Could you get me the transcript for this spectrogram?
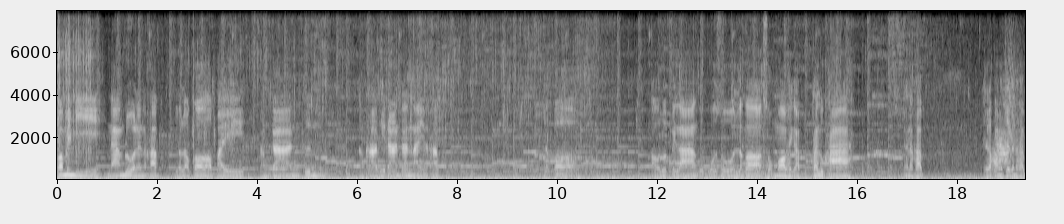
ก็ไม่มีน้ำรั่วแล้วนะครับ เดี๋ยวเราก็ไปทำการขึ้นหลังคาเพดานด้านในนะครับ แล้วก็เอารถไปล้างอบโอโซน แล้วก็ส่งมอบให้กับท่านลูกค้าแล้วนะครับ เดี๋ยวเรากลับมาเจอกันนะครับ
